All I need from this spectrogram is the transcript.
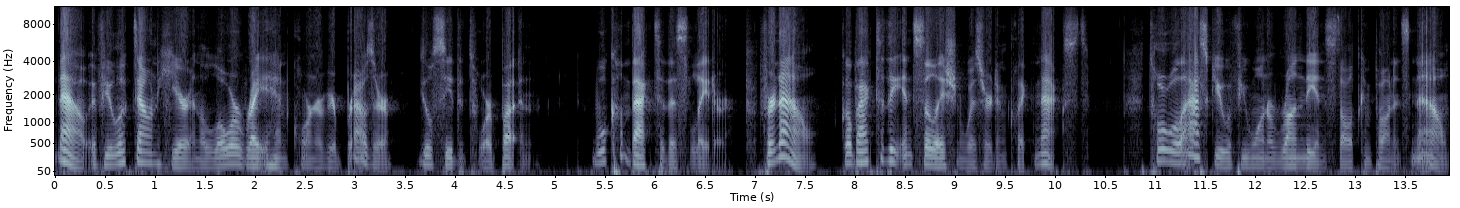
Now, if you look down here in the lower right-hand corner of your browser, you'll see the Tor button. We'll come back to this later. For now, go back to the installation wizard and click Next. Tor will ask you if you want to run the installed components now,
